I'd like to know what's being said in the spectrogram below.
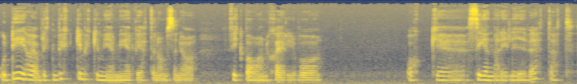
Och det har jag blivit mycket, mycket mer medveten om sedan jag fick barn själv och, och eh, senare i livet. Att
